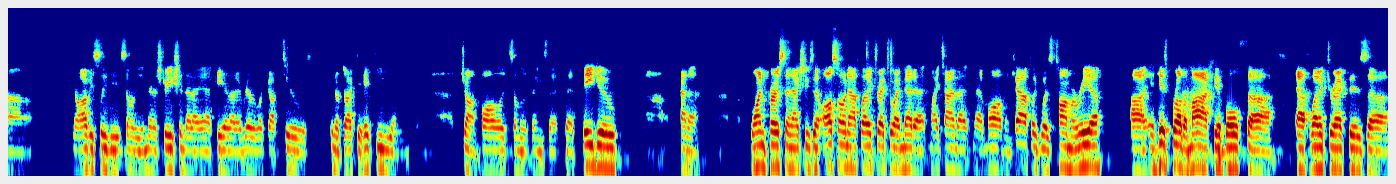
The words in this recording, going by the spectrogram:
Uh, you know, obviously, the, some of the administration that I have here that I really look up to is, you know, Dr. Hickey and, and uh, John Pollard, some of the things that that they do. Uh, kind of one person actually is also an athletic director I met at my time at, at Malden Catholic was Tom Maria uh, and his brother Mark. They're both uh, athletic directors uh,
